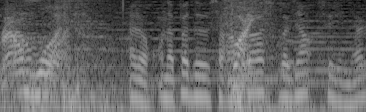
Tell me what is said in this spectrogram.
Round one. Alors, on n'a pas de Saramba, Fight. tout va bien, c'est génial.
